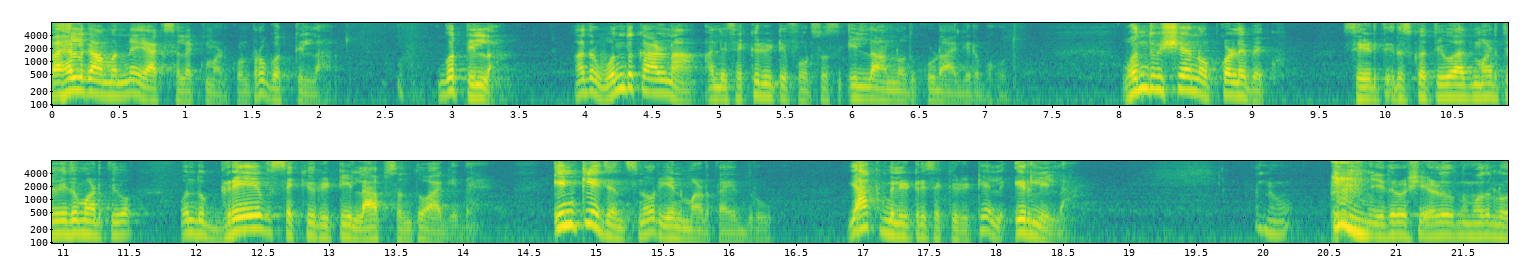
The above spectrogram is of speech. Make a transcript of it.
ಪಹಲ್ಗಾಮನ್ನೇ ಯಾಕೆ ಸೆಲೆಕ್ಟ್ ಮಾಡಿಕೊಂಡ್ರು ಗೊತ್ತಿಲ್ಲ. ಗೊತ್ತಿಲ್ಲ. ಆದರೆ ಒಂದು ಕಾರಣ ಅಲ್ಲಿ ಸೆಕ್ಯೂರಿಟಿ ಫೋರ್ಸಸ್ ಇಲ್ಲ ಅನ್ನೋದು ಕೂಡ ಆಗಿರಬಹುದು. ಒಂದು ವಿಷಯನ ಒಪ್ಕೊಳ್ಳೇಬೇಕು. ಸೇಡ್ ತೀರಿಸ್ಕೊತೀವೋ ಅದು ಮಾಡ್ತೀವೋ ಇದು ಮಾಡ್ತೀವೋ ಒಂದು ಗ್ರೇವ್ ಸೆಕ್ಯೂರಿಟಿ ಲ್ಯಾಬ್ಸ್ ಅಂತೂ ಆಗಿದೆ. ಇಂಟೆಲಿಜೆನ್ಸ್ನವ್ರು ಏನು ಮಾಡ್ತಾಯಿದ್ರು ಯಾಕೆ ಮಿಲಿಟ್ರಿ ಸೆಕ್ಯೂರಿಟಿ ಅಲ್ಲಿ ಇರಲಿಲ್ಲ? ಇದ್ರ ವಿಷಯ ಹೇಳೋದು ಮೊದಲು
